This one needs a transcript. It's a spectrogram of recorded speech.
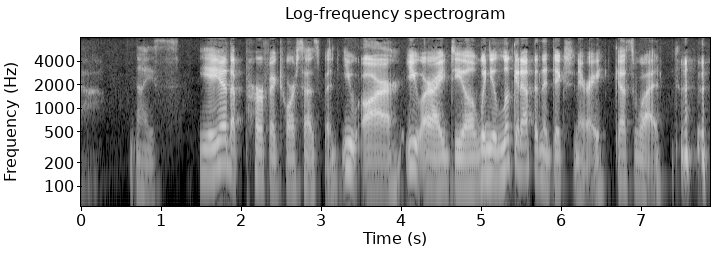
ah, nice yeah, you're the perfect horse husband. You are. You are ideal. When you look it up in the dictionary, guess what?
